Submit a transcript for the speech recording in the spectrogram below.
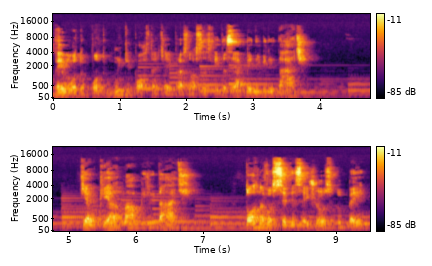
Vem um outro ponto muito importante aí para as nossas vidas, é a benignidade, que é o que? A amabilidade. Torna você desejoso do bem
